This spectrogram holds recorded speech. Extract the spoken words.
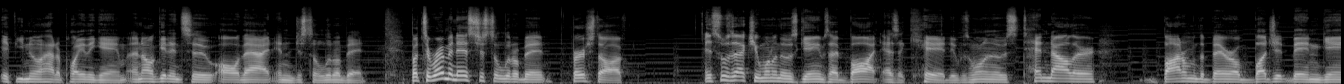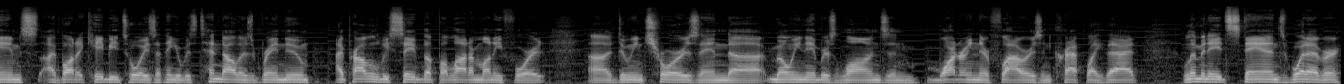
if you know how to play the game. And I'll get into all that in just a little bit. But to reminisce just a little bit, first off, this was actually one of those games I bought as a kid. It was one of those $10 bottom of the barrel budget bin games I bought at KB Toys. I think it was $10 brand new. I probably saved up a lot of money for it, uh, doing chores and uh, mowing neighbors' lawns and watering their flowers and crap like that. Lemonade stands, whatever.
